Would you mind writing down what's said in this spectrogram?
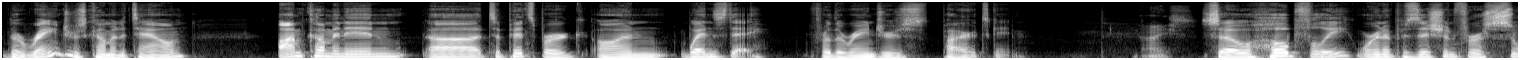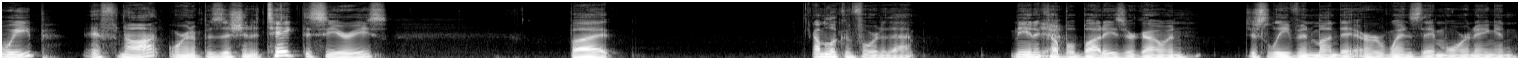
the Rangers coming to town. I'm coming in uh, to Pittsburgh on Wednesday for the Rangers Pirates game. Nice. So hopefully we're in a position for a sweep. If not, we're in a position to take the series. But I'm looking forward to that. Me and a Yeah. couple buddies are going, just leaving Monday or Wednesday morning and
